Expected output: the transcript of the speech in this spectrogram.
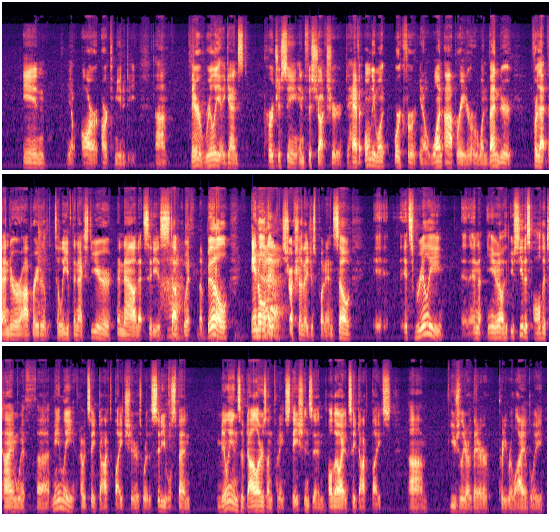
in you know our our community. Um, they're really against purchasing infrastructure to have it only work for you know one operator or one vendor for that vendor or operator to leave the next year and now that city is stuck ah. with the bill and yeah. all the structure they just put in so it, it's really and you know you see this all the time with uh, mainly i would say docked bike shares where the city will spend millions of dollars on putting stations in although i would say docked bikes um, usually are there pretty reliably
